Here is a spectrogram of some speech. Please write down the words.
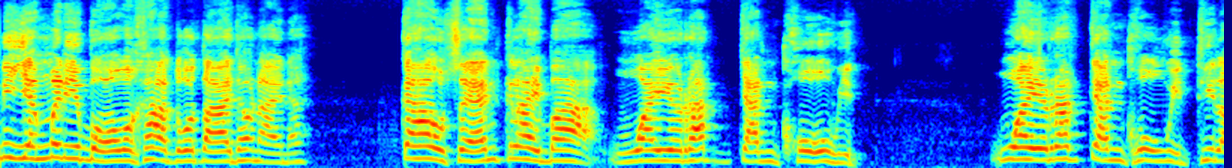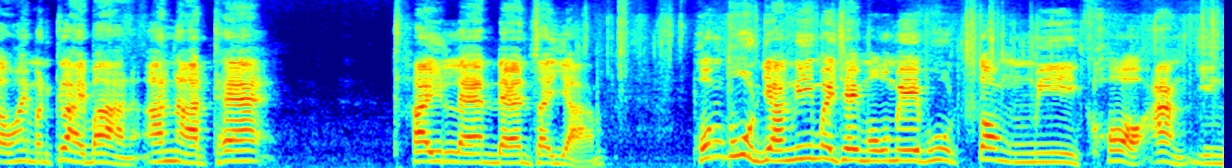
นี่ยังไม่ได้บอกว่าค่าตัวตายเท่าไหร่นะเก้าแสนใกล้บ้า ไวรัสจันโควิด ไวรัสจันโควิด ที่เราให้มันใกล้บ้านอนาถแท้ไทยแลนด์แดนสยาม ผมพูดอย่างนี้ไม่ใช่โมเมพูดต้องมีข้ออ้างอิง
